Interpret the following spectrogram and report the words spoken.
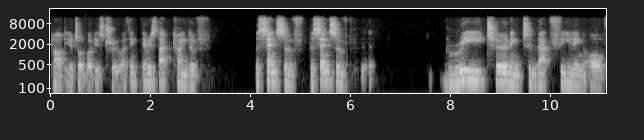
part that you're talking about is true. I think there is that kind of, the sense of, the sense of returning to that feeling of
